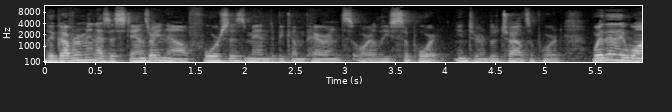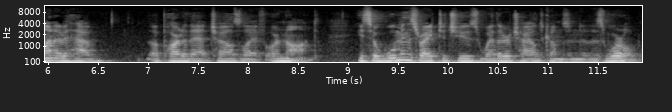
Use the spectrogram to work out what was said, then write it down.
The government, as it stands right now, forces men to become parents or at least support in terms of child support, whether they want to have a part of that child's life or not. It's a woman's right to choose whether a child comes into this world.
